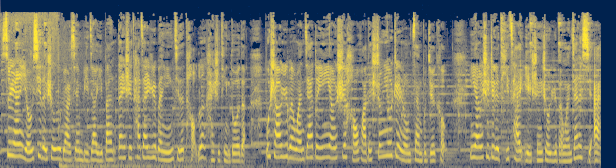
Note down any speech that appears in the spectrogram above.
虽然游戏的收入表现比较一般，但是它在日本引起的讨论还是挺多的。不少日本玩家对阴阳师豪华的声优阵容赞不绝口，阴阳师这个题材也深受日本玩家的喜爱，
